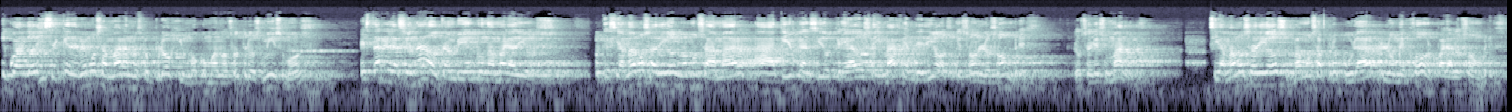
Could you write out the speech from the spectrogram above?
Y cuando dice que debemos amar a nuestro prójimo como a nosotros mismos, está relacionado también con amar a Dios. Porque si amamos a Dios, vamos a amar a aquellos que han sido creados a imagen de Dios, que son los hombres, los seres humanos. Si amamos a Dios, vamos a procurar lo mejor para los hombres.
